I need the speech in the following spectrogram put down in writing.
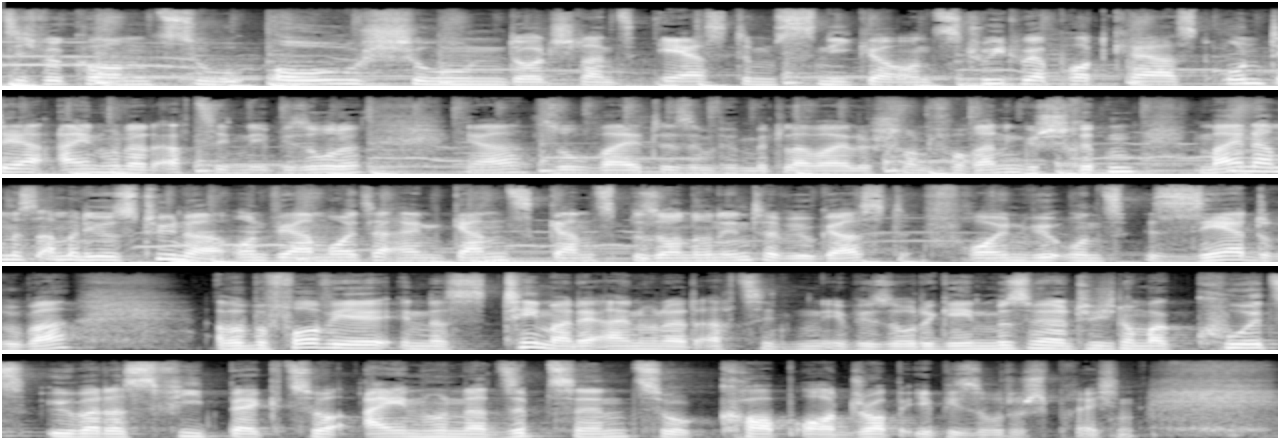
herzlich willkommen zu Oshun, Deutschlands erstem Sneaker- und Streetwear-Podcast und der 180. Episode. Ja, so weit sind wir mittlerweile schon vorangeschritten. Mein Name ist Amadeus Thüner und wir haben heute einen ganz, ganz besonderen Interviewgast. Freuen wir uns sehr drüber. Aber bevor wir in das Thema der 118. Episode gehen, müssen wir natürlich noch mal kurz über das Feedback zur 117, zur Cop or Drop Episode sprechen.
